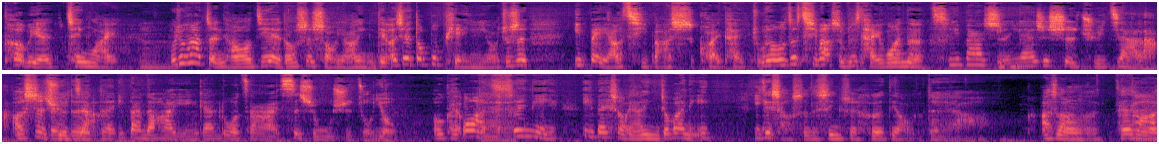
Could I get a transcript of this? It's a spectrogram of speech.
特别青睐。嗯，我就看整条街也都是手摇饮店，而且都不便宜哦，就是一杯也要七八十块泰铢。我想说，这七八十不是台湾的七八十，应该是市区价啦。啊、嗯哦，市区价。对，一般的话也应该落在四十五十左右。OK，哇，所以你一杯手摇饮就把你一一个小时的薪水喝掉了。对啊，啊算了，太好了，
